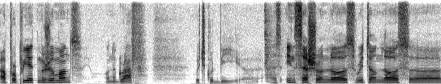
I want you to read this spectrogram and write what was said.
appropriate measurements on a graph, which could be uh, as insertion loss, return loss, uh,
